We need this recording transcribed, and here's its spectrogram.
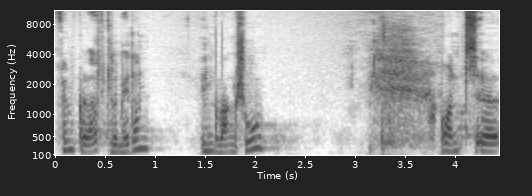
5 Quadratkilometern in Guangzhou und äh,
